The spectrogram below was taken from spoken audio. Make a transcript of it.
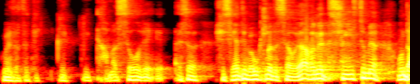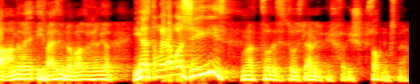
Und ich dachte, wie, wie, wie kann man so reden? Also, schieß her, die Wuchtler das so, ja, aber nicht schieß zu mir. Und der andere, ich weiß nicht, wer war es wahrscheinlich, hier ist Alter, was schieß? Und er hat so, das ist so das Lernen, ich, ich sag nichts mehr.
